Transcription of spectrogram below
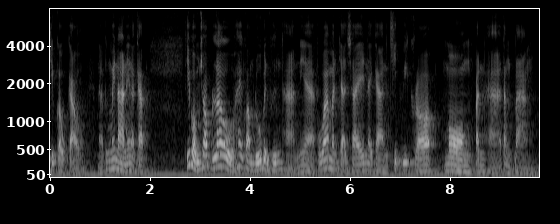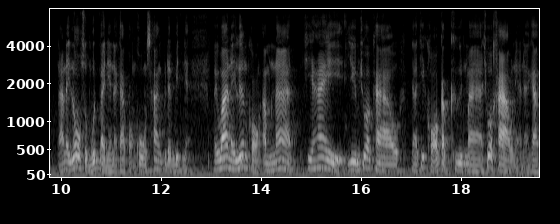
คลิปเก่าๆนะเพิ่งไม่นานนี่แหละครับที่ผมชอบเล่าให้ความรู้เป็นพื้นฐานเนี่ยเพราะว่ามันจะใช้ในการคิดวิเคราะห์มองปัญหาต่างๆนะในโลกสมมุติใบนี้นะครับของโครงสร้างพีระมิดเนี่ย ไม่ว่าในเรื่องของอำนาจที่ให้ยืมชั่วคราวนะที่ขอกลับคืนมาชั่วคราวเนี่ยนะครับ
